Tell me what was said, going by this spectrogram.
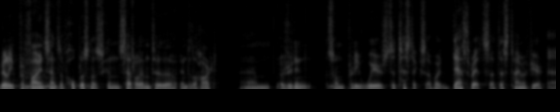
really profound sense of hopelessness can settle into the into the heart. Um, I was reading some pretty weird statistics about death rates at this time of year. Uh,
